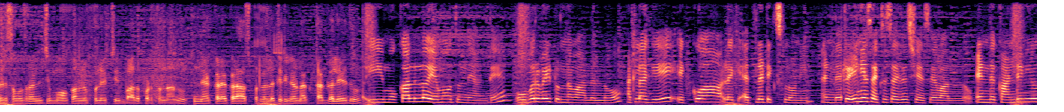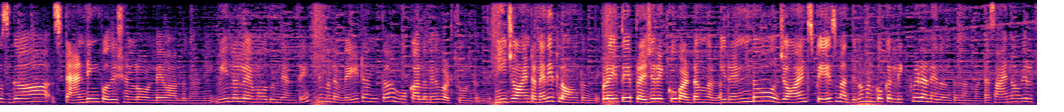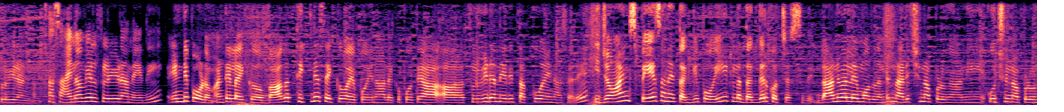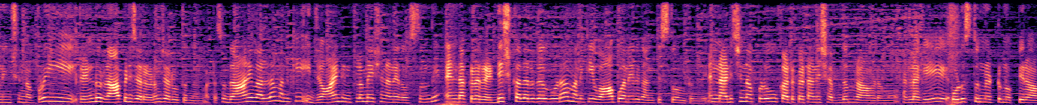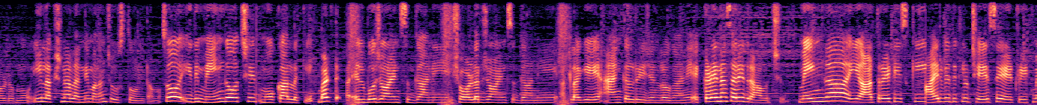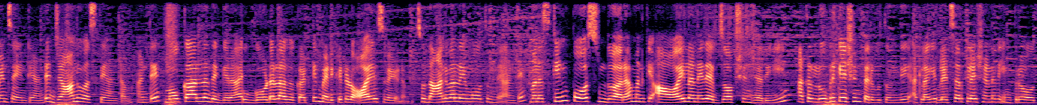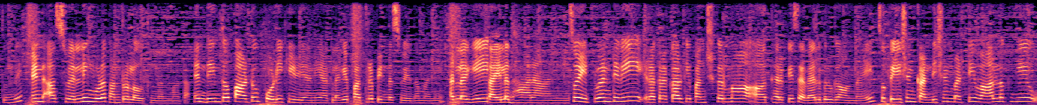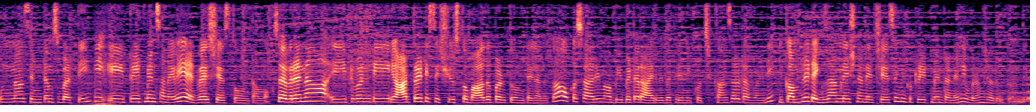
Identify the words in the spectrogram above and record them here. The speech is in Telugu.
ఏడు సంవత్సరాల నుంచి మోకాలు నొప్పులు వచ్చి బాధపడుతున్నాను. నేను ఎక్కడెక్కడ హాస్పిటల్లో తిరిగా నాకు తగ్గలేదు. ఈ మోకాలలో ఏమవుతుంది అంటే ఓవర్ వెయిట్ ఉన్న వాళ్ళల్లో అట్లాగే ఎక్కువ లైక్ అథ్లెటిక్స్లోని అండ్ ట్రైనియస్ ఎక్సర్సైజెస్ చేసే వాళ్ళలో అండ్ కంటిన్యూస్గా స్టాండింగ్ పొజిషన్లో ఉండే వాళ్ళు కానీ వీళ్ళల్లో ఏమవుతుంది అంటే మన వెయిట్ అంతా మోకాళ్ళ మీద పడుతూ ఉంటుంది. ఈ జాయింట్ అనేది ఇట్లా ఉంటుంది. ఇప్పుడైతే ప్రెషర్ ఎక్కువ పడడం వల్ల ఈ రెండు జాయింట్ స్పేస్ మధ్యలో మనకు ఒక లిక్విడ్ అనేది ఉంటుంది అనమాట సైనోవియల్ ఫ్లూయిడ్ అంటాం. ఆ సైనోవియల్ ఫ్లూయిడ్ అనేది ఎండిపోవడం అంటే లైక్ బాగా థిక్నెస్ ఎక్కువ అయిపోయినా లేకపోతే ఆ ఫ్లూయిడ్ అనేది తక్కువైనా సరే ఈ జాయింట్ స్పేస్ అనేది తగ్గిపోయి ఇట్లా దగ్గరకు వచ్చేస్తుంది. దానివల్ల ఏమవుతుంది అంటే నడిచినప్పుడు కానీ కూర్చున్నప్పుడు నించున్నప్పుడు ఈ రెండు రాపిడి జరగడం జరుగుతుంది అనమాట సో దానివల్ల మనకి ఈ జాయింట్ ఇన్ఫ్లమేషన్ అనేది వస్తుంది. అండ్ అక్కడ రెడ్డిష్ కలర్గా కూడా మనకి వాపు అనేది కనిపిస్తూ ఉంటుంది. అండ్ నడిచినప్పుడు కటకట అనే శబ్దం రావడము అట్లాగే పొడుస్తున్నట్టు నొప్పి రావడము ఈ లక్షణాలన్నీ మనం చూస్తూ ఉంటాము. సో ఇది మెయిన్గా వచ్చే మోకాళ్ళకి. బట్ ఎల్బో జాయింట్స్ కానీ షోల్డర్ జాయింట్స్ కానీ అట్లాగే యాంకిల్ రీజన్లో కానీ ఎక్కడైనా సరే ఇది రావచ్చు. మెయిన్గా ఈ ఆర్థరైటిస్కి ఆయుర్వేదిక్లో చేసే ట్రీట్మెంట్స్ ఏంటి అంటే జాను వస్తే అంటాం. అంటే మోకాళ్ళ దగ్గర గోడలాగా కట్టి మెడికేటెడ్ ఆయిల్స్ వేయడం. సో దాని వల్ల ఏమవుతుంది అంటే మన స్కిన్ పోస్ట్ ద్వారా మనకి ఆ ఆయిల్ అనేది అబ్జార్ప్షన్ జరిగి అక్కడ లూబ్రికేషన్ పెరుగుతుంది. అట్లాగే బ్లడ్ సర్క్యులేషన్ అనేది ఇంప్రూవ్ అవుతుంది. అండ్ ఆ స్వెల్లింగ్ కూడా కంట్రోల్ అవుతుంది అనమాట అండ్ దీంతో పాటు పొడి కిడి అని అట్లాగే పత్రపిండ స్వేదం అని అట్లాగే తైలధార అని. సో ఇటువంటివి రకరకాలకి పంచకర్మ థెరపీస్ అవైలబుల్గా ఉన్నాయి. సో పేషెంట్ కండిషన్ బట్టి వాళ్ళకి ఉన్న సిమ్టమ్స్ బట్టి ఈ ట్రీట్మెంట్స్ అనేవి అడ్వైస్ చేస్తూ ఉంటాము. సో ఎవరైనా ఇటువంటి ఆర్థరైటిస్ ఇష్యూస్తో బాధపడుతూ ఉంటే కనుక ఒకసారి మా బీబెటర్ ఆయుర్వేద క్లినిక్ వచ్చి కన్సల్ట్ అవ్వండి. కంప్లీట్ ఎగ్జామినేషన్ అనేది చేసి మీకు ట్రీట్మెంట్ అనేది ఇవ్వడం జరుగుతుంది.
